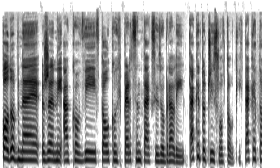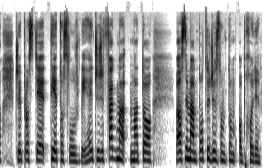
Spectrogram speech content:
podobné ženy ako vy v toľkých percentách si zobrali takéto číslo v toľkých, takéto, čiže proste tieto služby. Hej? Čiže fakt ma, ma to, vlastne mám pocit, že som v tom obchode.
